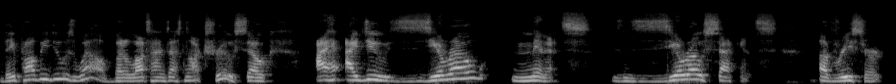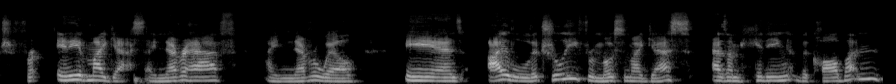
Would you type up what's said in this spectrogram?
They probably do as well. But a lot of times that's not true. So I, I do zero minutes, zero seconds of research for any of my guests. I never have, I never will. And I literally, for most of my guests, as I'm hitting the call button,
